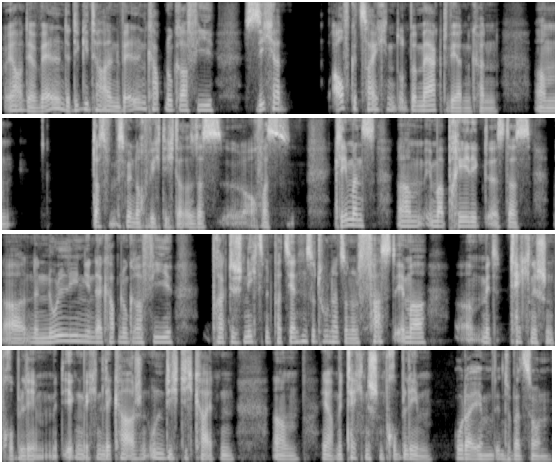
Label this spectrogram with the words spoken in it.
ja, der Wellen, der digitalen Wellenkapnographie sicher aufgezeichnet und bemerkt werden können. Ähm, das ist mir noch wichtig, dass, also das äh, auch was Clemens ähm, immer predigt, ist, dass äh, eine Nulllinie in der Kapnographie praktisch nichts mit Patienten zu tun hat, sondern fast immer äh, mit technischen Problemen, mit irgendwelchen Leckagen, Undichtigkeiten ähm, ja, mit technischen Problemen. Oder eben Intubation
